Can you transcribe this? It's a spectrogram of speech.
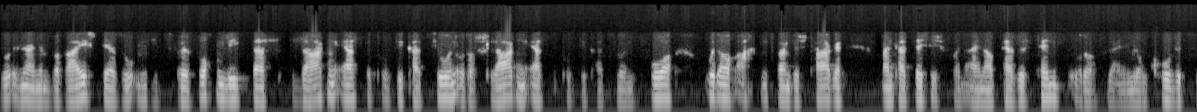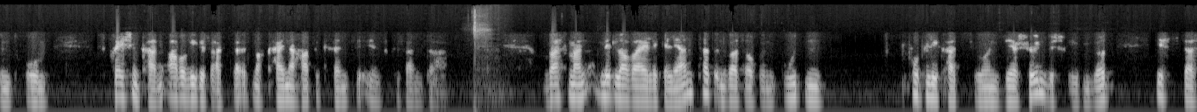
so in einem Bereich, der so um die zwölf Wochen liegt, das sagen erste Publikationen oder schlagen erste Publikationen vor oder auch 28 Tage man tatsächlich von einer Persistenz oder von einem Long-Covid-Syndrom sprechen kann. Aber wie gesagt, da ist noch keine harte Grenze insgesamt da. Was man mittlerweile gelernt hat und was auch in guten Publikationen sehr schön beschrieben wird, ist, dass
